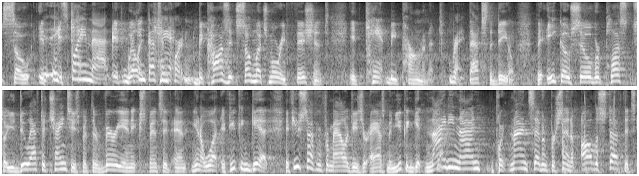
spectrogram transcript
So it, explain it that. It, well, I think that's important because it's so much more efficient. It can't be permanent. Right. That's the deal. The Eco Silver Plus. So you do have to change these, but they're very inexpensive. And you know what? If you can get, if you suffer from allergies or asthma, you can get 99.97% of all the stuff that's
